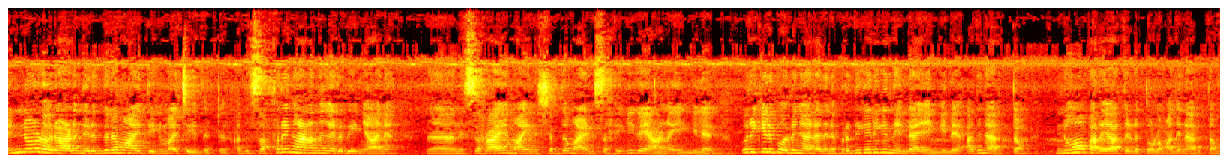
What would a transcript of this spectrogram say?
എന്നോട് ഒരാൾ നിരന്തരമായി തിന്മ ചെയ്തിട്ട് അത് സഫറിങ് ആണെന്ന് കരുതി ഞാൻ നിസ്സഹായമായി നിശബ്ദമായി സഹിക്കുകയാണ് എങ്കിൽ ഒരിക്കൽ പോലും ഞാൻ അതിന് പ്രതികരിക്കുന്നില്ല എങ്കിൽ അതിനർത്ഥം നോ പറയാത്തിടത്തോളം അതിനർത്ഥം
